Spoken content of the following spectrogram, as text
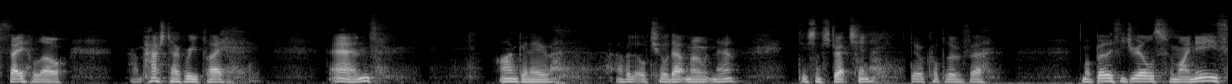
say hello, um, hashtag replay, and I'm going to have a little chilled out moment now do some stretching, do a couple of uh, mobility drills for my knees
